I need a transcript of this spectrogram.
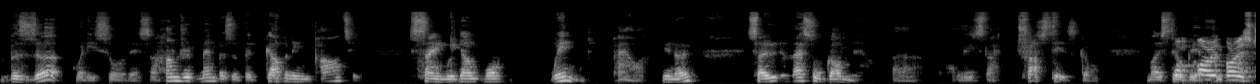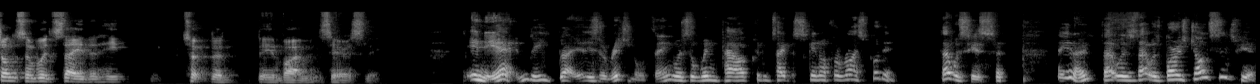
berserk when he saw this. 100 members of the governing party saying we don't want wind power, you know. So that's all gone now. Uh, at least I trust it's gone. Might still well, be. Boris, Boris Johnson would say that he took the, the environment seriously. In the end, he, his original thing was that wind power couldn't take the skin off a rice pudding. That was his, you know, that was that was Boris Johnson's view.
